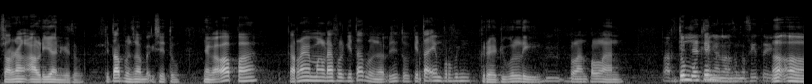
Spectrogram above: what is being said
misalnya yang alien gitu kita belum sampai ke situ. Ya nggak apa-apa karena memang level kita belum sampai situ. Kita improving gradually pelan-pelan. itu Targetnya mungkin langsung ke situ ya. Heeh.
